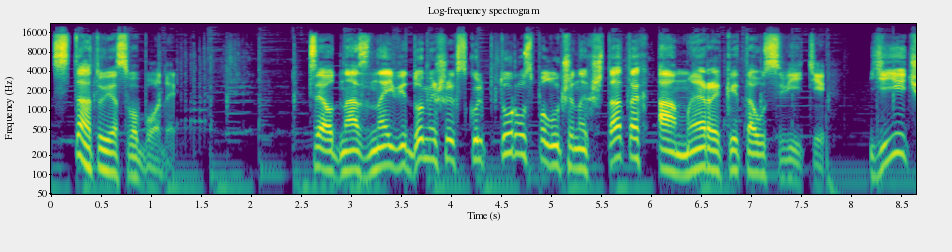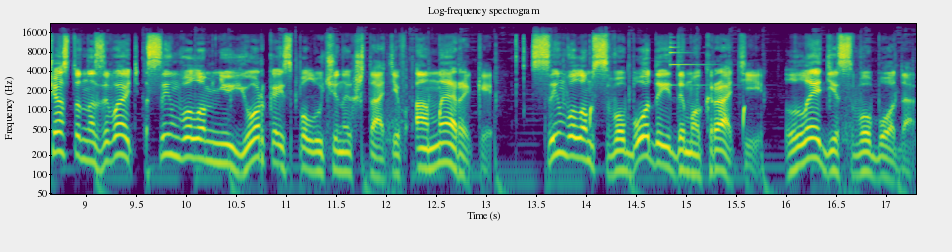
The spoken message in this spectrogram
Статуя Свободи. Це одна з найвідоміших скульптур у Сполучених Штатах Америки та у світі. Її часто називають символом Нью-Йорка і Сполучених Штатів Америки, символом свободи і демократії, леді Свобода.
